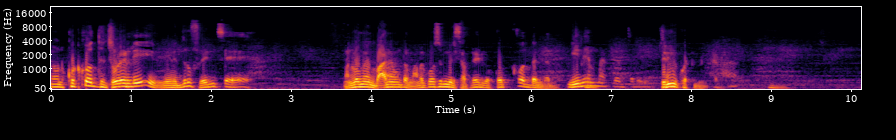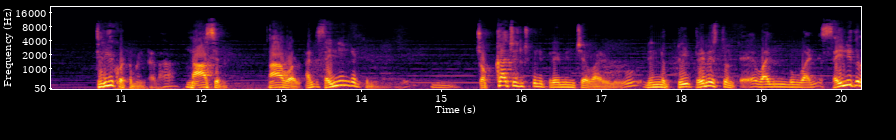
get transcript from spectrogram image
కొట్టుకోవద్దు. చూడండి మేమిద్దరు ఫ్రెండ్సే. మనలో మేము బాగానే ఉంటాం. మన కోసం మీరు సపరేట్గా కొట్టుకోవద్దండి ఈయనేం మాట్లాడతాడు? తిరిగి కొట్టమంటాడా? తిరిగి కొట్టమంటాడా? నా సిన్ నా వాళ్ళు అంటే సైన్యం కడుతున్నాడు. చొక్కా చించుకుని ప్రేమించే వాళ్ళు నిన్ను ప్రే- ప్రేమిస్తుంటే వాళ్ళు వాడిని సైనికులు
